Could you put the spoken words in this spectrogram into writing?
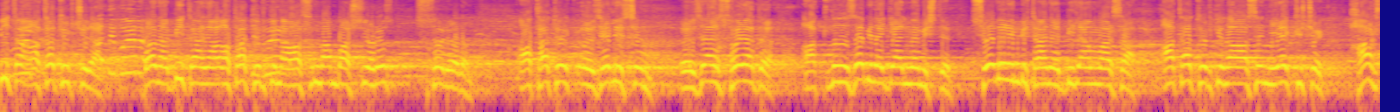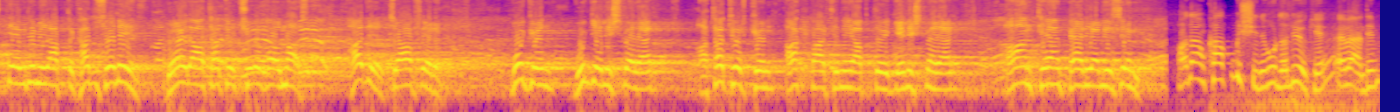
bir tane Atatürkçüler. Bana bir tane Atatürk'ün A'sından başlıyoruz. Soruyorum. Atatürk özel isim, özel soyadı aklınıza bile gelmemiştir. Söyleyin bir tane bilen varsa Atatürk'ün A'sı niye küçük? Harf devrimi yaptık. Hadi söyleyin. Böyle Atatürkçülük olmaz. Hadi cevap verin. Bugün bu gelişmeler Atatürk'ün AK Parti'nin yaptığı gelişmeler anti-emperyalizm, Adam kalkmış şimdi burada diyor ki efendim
